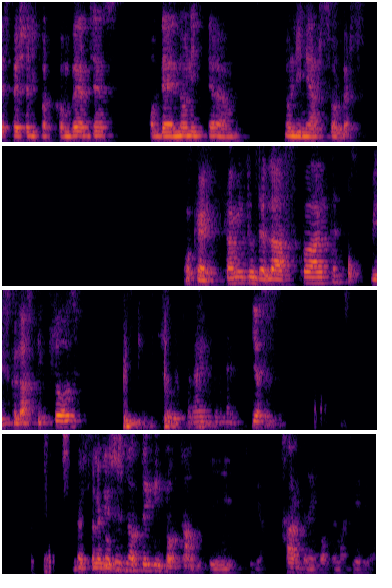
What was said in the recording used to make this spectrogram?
especially for convergence of the non, um, nonlinear solvers. Okay, coming to the last part, viscoelastic flows. Sorry, can I? Yes. This is not taking into account the, the hardening of the material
